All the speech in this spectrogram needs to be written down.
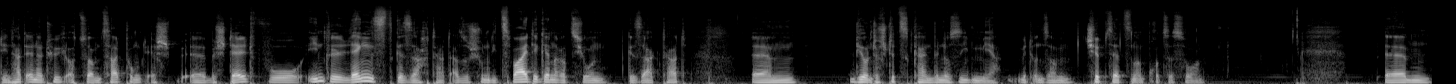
den hat er natürlich auch zu einem Zeitpunkt äh, bestellt, wo Intel längst gesagt hat, also schon die zweite Generation gesagt hat, ähm, wir unterstützen kein Windows 7 mehr mit unserem Chipsätzen und Prozessoren. Ähm,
